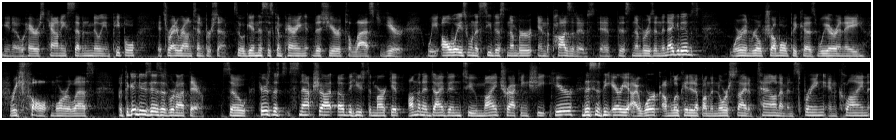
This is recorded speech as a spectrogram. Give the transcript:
you know, Harris County, 7 million people, it's right around 10%. So again, this is comparing this year to last year. We always want to see this number in the positives. If this number is in the negatives, we're in real trouble because we are in a free fall, more or less. But the good news is, is we're not there. So here's the snapshot of the Houston market. I'm gonna dive into my tracking sheet here. This is the area I work. I'm located up on the north side of town. I'm in Spring and Klein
